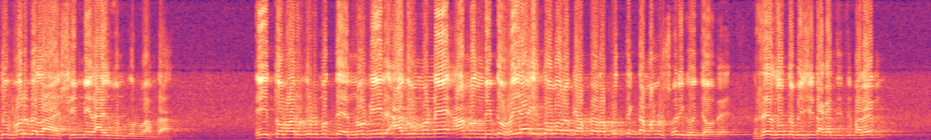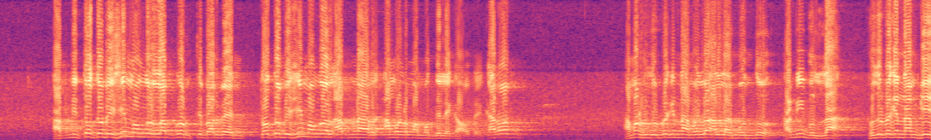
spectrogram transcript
দুপুর বেলায় সিন্নির আয়োজন করব আমরা। এই তবারকের মধ্যে নবীর আগমনে আনন্দিত হইয়া এই তবারকে আপনারা প্রত্যেকটা মানুষ শরিক হইতে হবে। যে যত বেশি টাকা দিতে পারেন, আপনি তত বেশি মঙ্গল লাভ করতে পারবেন, তত বেশি মঙ্গল আপনার আমলনামার মধ্যে লেখা হবে। কারণ আমার হুজুর পাখির নাম হইল আল্লাহর বন্ধু হাবিবুল্লাহ। হুজুর পাখির নাম কি?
